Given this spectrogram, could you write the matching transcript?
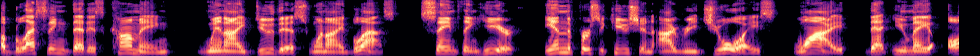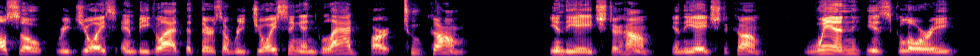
a blessing that is coming when I do this, when I bless. Same thing here in the persecution I rejoice. Why? That you may also rejoice and be glad, that there's a rejoicing and glad part to come in the age to come, in the age to come, when his glory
